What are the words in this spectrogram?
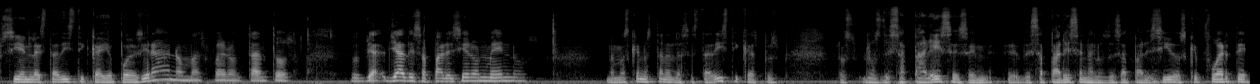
si en la estadística yo puedo decir, ah, nomás fueron tantos, ya, ya desaparecieron menos nada más que no están en las estadísticas, pues los, los desapareces en, eh, desaparecen a los desaparecidos, qué fuerte.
